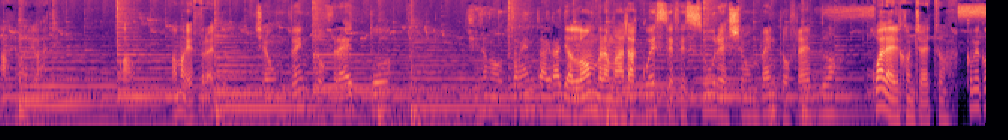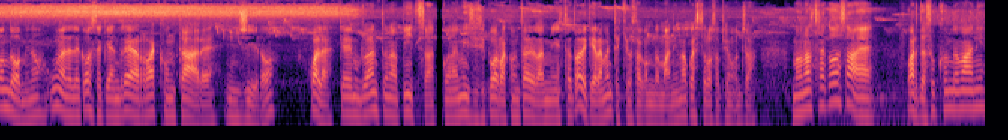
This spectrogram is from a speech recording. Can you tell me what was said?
Ah, siamo arrivati. Wow. Mamma che freddo. C'è un vento freddo. Ci sono 30 gradi all'ombra, ma da queste fessure esce un vento freddo Qual è il concetto? Come condomino, una delle cose che andrei a raccontare in giro, qual è? Che durante una pizza con amici si può raccontare l'amministratore, chiaramente è chiusa condomani, ma questo lo sappiamo già. Ma un'altra cosa è, guarda, su condomani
